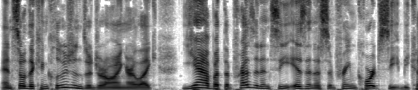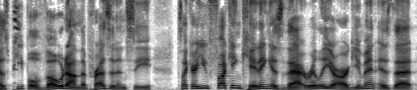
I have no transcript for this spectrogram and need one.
And so the conclusions are drawing are like, yeah, but the presidency isn't a Supreme Court seat because people vote on the presidency. It's like, are you fucking kidding? Is that really your argument? Is that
